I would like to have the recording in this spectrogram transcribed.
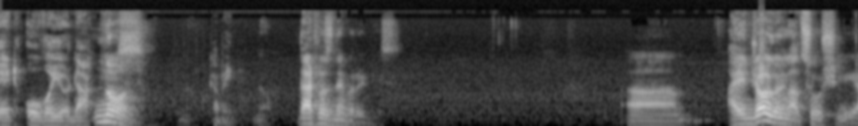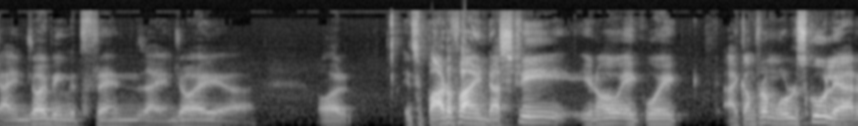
get over your darkness No. कभी नहीं No, that was never released. Um, I enjoy going out socially. I enjoy being with friends. I enjoy, uh, or it's a part of our industry. You know, एक वो एक I come from old school यार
